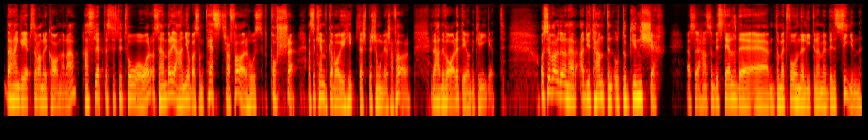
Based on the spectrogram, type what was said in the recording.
där han greps av amerikanerna. Han släpptes efter två år och sen började han jobba som testchaufför hos Porsche. Alltså Kempka var ju Hitlers personliga chaufför, eller hade varit det under kriget. Och så var det då den här adjutanten Otto Günsche, alltså han som beställde eh, de här 200 literna med bensin.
